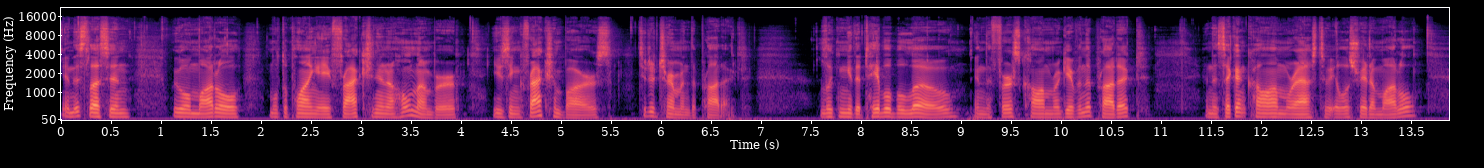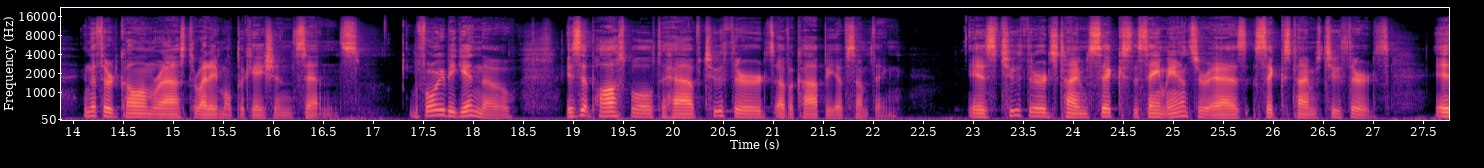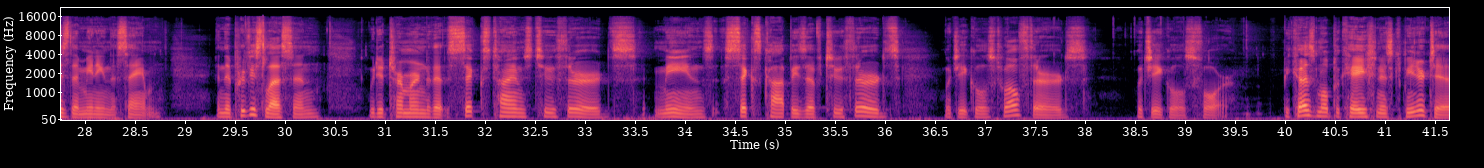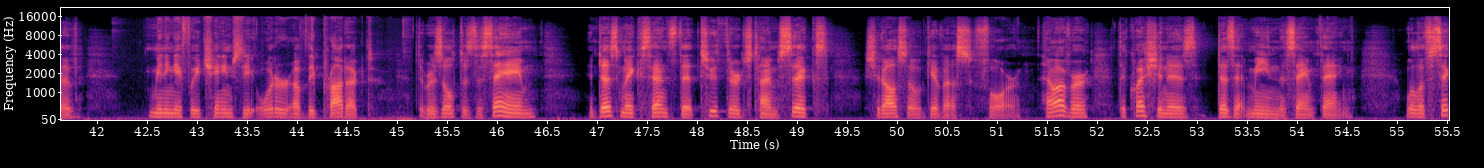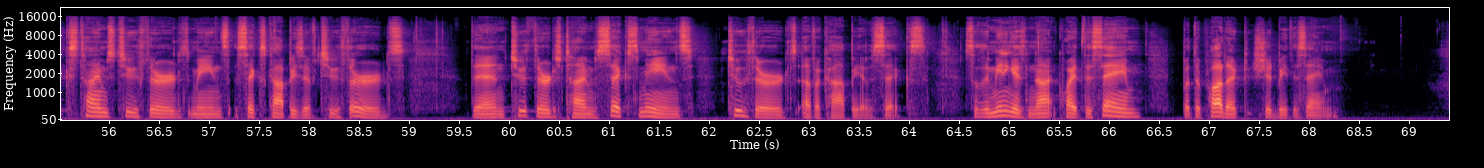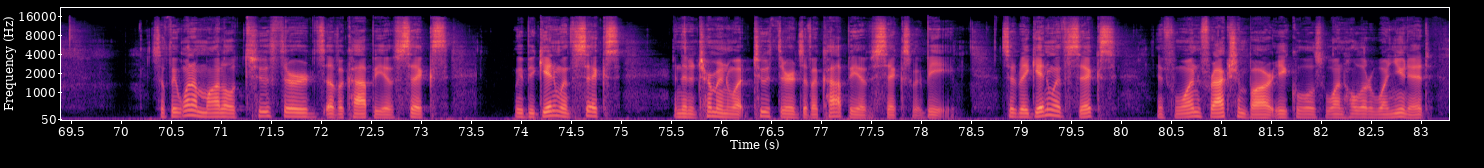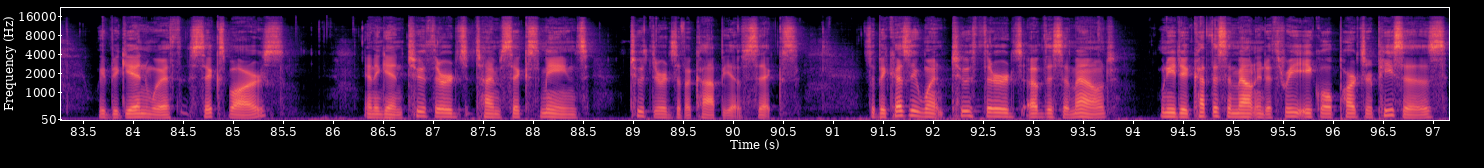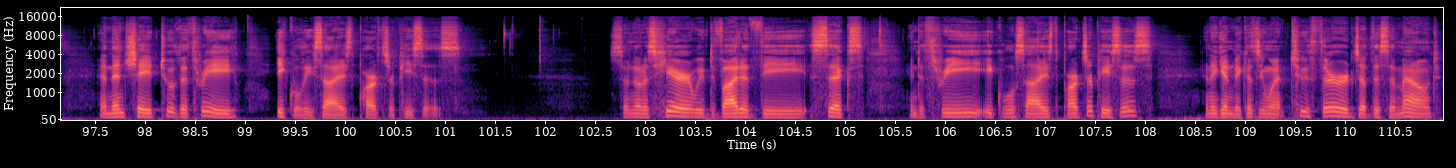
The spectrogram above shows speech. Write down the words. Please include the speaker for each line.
Speaker 1: In this lesson, we will model multiplying a fraction and a whole number using fraction bars to determine the product. Looking at the table below, in the first column we're given the product, in the second column we're asked to illustrate a model, in the third column we're asked to write a multiplication sentence. Before we begin though, is it possible to have two-thirds of a copy of something? Is two-thirds times six the same answer as six times two-thirds? Is the meaning the same? In the previous lesson, we determined that 6 times 2 thirds means 6 copies of 2 thirds, which equals 12 thirds, which equals 4. Because multiplication is commutative, meaning if we change the order of the product, the result is the same, it does make sense that 2 thirds times 6 should also give us 4. However, the question is, does it mean the same thing? Well, if 6 times 2 thirds means 6 copies of 2 thirds, then 2 thirds times 6 means 2 thirds of a copy of 6. So the meaning is not quite the same, but the product should be the same. So if we want to model 2 thirds of a copy of 6, we begin with 6 and then determine what 2 thirds of a copy of 6 would be. So to begin with 6, if one fraction bar equals one whole or one unit, we begin with 6 bars. And again, 2 thirds times 6 means two-thirds of a copy of 6. So because we want two-thirds of this amount, we need to cut this amount into three equal parts or pieces, and then shade two of the three equally sized parts or pieces. So notice here we've divided the 6 into three equal sized parts or pieces, and again because we want two-thirds of this amount,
